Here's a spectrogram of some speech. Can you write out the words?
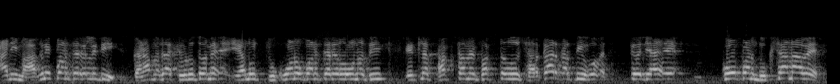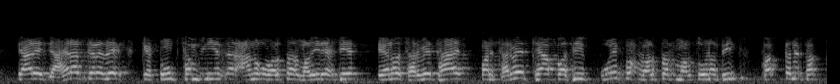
આની માગણી પણ કરેલી હતી. ઘણા બધા ખેડૂતોને એનું ચૂકવણું પણ કરેલું નથી. એટલે ફક્ત અને ફક્ત સરકાર કરતી હોય તો જ્યારે કોઈ પણ નુકસાન આવે ત્યારે જાહેરાત કરે છે કે ટૂંક સમયની અંદર આનો વળતર મળી રહેશે. એનો સર્વે થાય. પણ સર્વે થયા પછી કોઈ પણ વળતર મળતું નથી. ફક્ત ને ફક્ત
